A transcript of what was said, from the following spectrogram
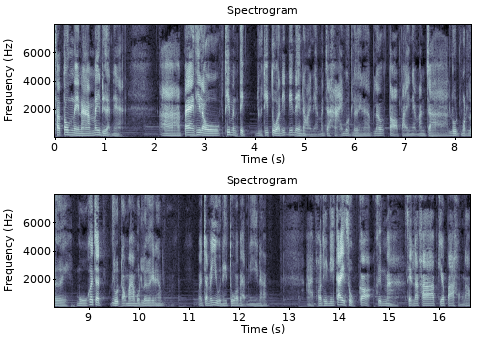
ถ้าต้มในน้ำไม่เดือดเนี่ย แป้งที่เราที่มันติดอยู่ที่ตัวนิดๆหน่อยๆเนี่ยมันจะหายหมดเลยนะครับ แล้วต่อไปเนี่ยมันจะหลุดหมดเลย หมูก็จะหลุดออกมาหมดเลยนะครับ มันจะไม่อยู่ในตัวแบบนี้นะครับอ่าพอทีนี้ใกล้สุกก็ขึ้นมาเสร็จแล้วครับ เกี๊ยวปลาของเรา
